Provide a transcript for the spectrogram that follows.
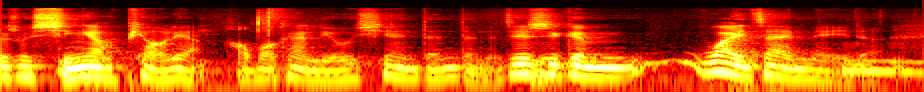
就是说形要漂亮，好不好看，流线等等的，这是一个外在美的。嗯、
